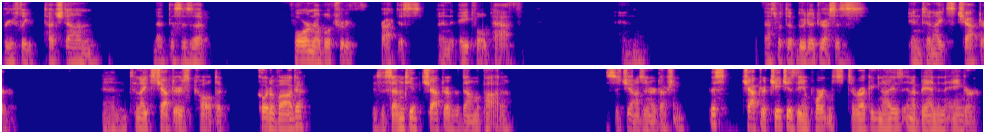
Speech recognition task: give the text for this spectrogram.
briefly touched on that this is a four noble truth practice, an eightfold path. And that's what the Buddha addresses in tonight's chapter. And tonight's chapter is called the Kodhavagga. It's the 17th chapter of the Dhammapada. This is John's introduction. This chapter teaches the importance to recognize and abandon anger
